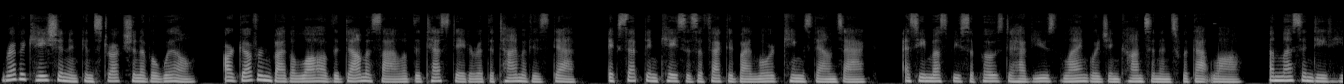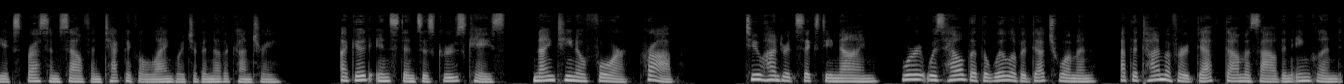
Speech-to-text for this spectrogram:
revocation and construction of a will, are governed by the law of the domicile of the testator at the time of his death, except in cases affected by Lord Kingsdown's Act, as he must be supposed to have used language in consonance with that law, unless indeed he express himself in technical language of another country. A good instance is Grew's case, 1904, Prob. 269, where it was held that the will of a Dutch woman, at the time of her death domiciled in England,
